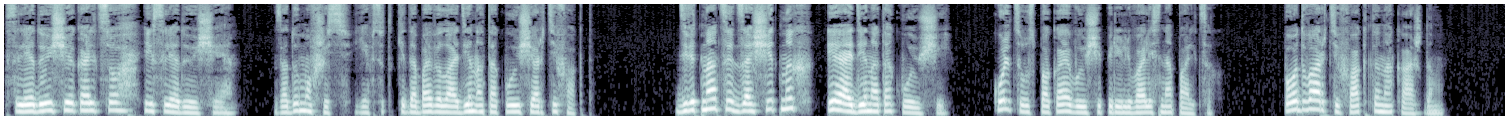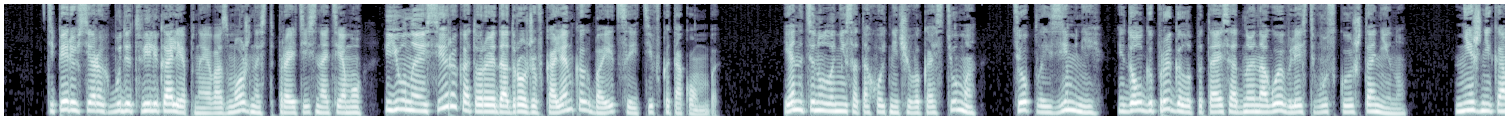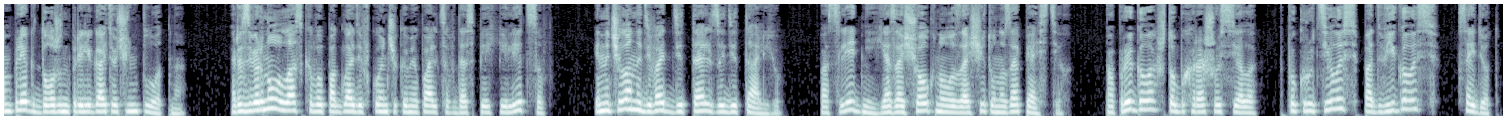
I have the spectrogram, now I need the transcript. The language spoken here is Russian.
Следующее кольцо и следующее. Задумавшись, я все таки добавила один атакующий артефакт. Девятнадцать защитных и один атакующий. Кольца успокаивающе переливались на пальцах. По два артефакта на каждом. Теперь у серых будет великолепная возможность пройтись на тему «юная сира, которая до дрожи в коленках боится идти в катакомбы». Я натянула низ от охотничьего костюма, теплый, зимний, и долго прыгала, пытаясь одной ногой влезть в узкую штанину. Нижний комплект должен прилегать очень плотно. Развернула ласково, погладив кончиками пальцев доспехи лицев, и начала надевать деталь за деталью. Последний я защелкнула защиту на запястьях. Попрыгала, чтобы хорошо села, покрутилась, подвигалась, сойдет.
